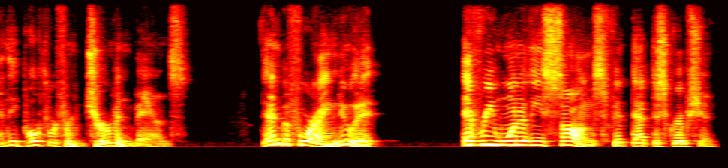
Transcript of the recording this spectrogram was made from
and they both were from German bands. Then, before I knew it, every one of these songs fit that description.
